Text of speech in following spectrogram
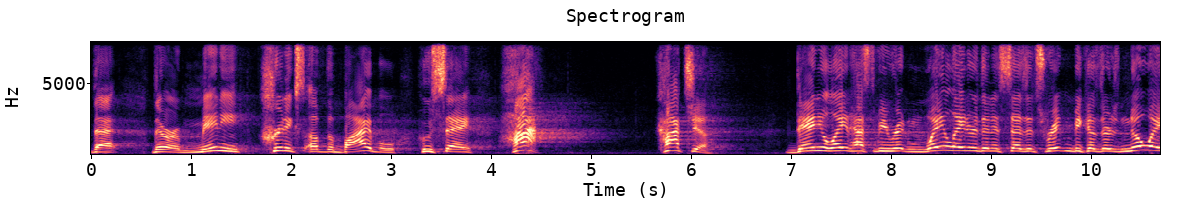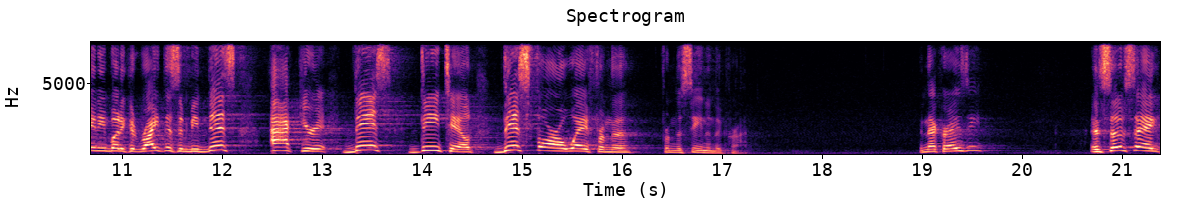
that there are many critics of the Bible who say, Ha! Gotcha! Daniel 8 has to be written way later than it says it's written because there's no way anybody could write this and be this accurate, this detailed, this far away from the, from the scene of the crime. Isn't that crazy? Instead of saying,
